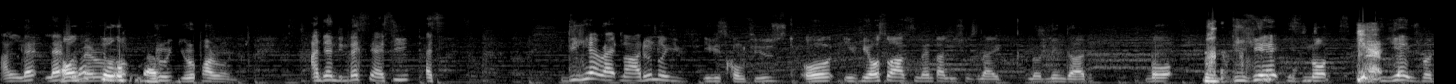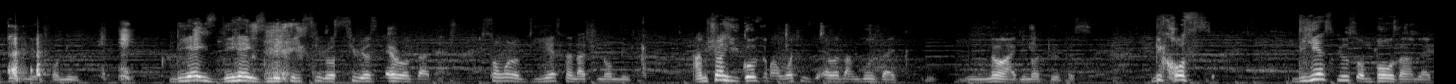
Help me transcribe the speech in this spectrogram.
and let let Romero actually run hoping that- through Europa run, and then the next thing I see, I see De Gea right now. I don't know if, if he's confused or if he also has mental issues like Lord Lingard, but De Gea is not De Gea is not doing it for me. De Gea is De Gea is making serious serious errors that someone of De Gea standard should not make. I'm sure he goes home and watches the errors and goes like, "No, I did not do this," because De Gea spills some balls and I'm like,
